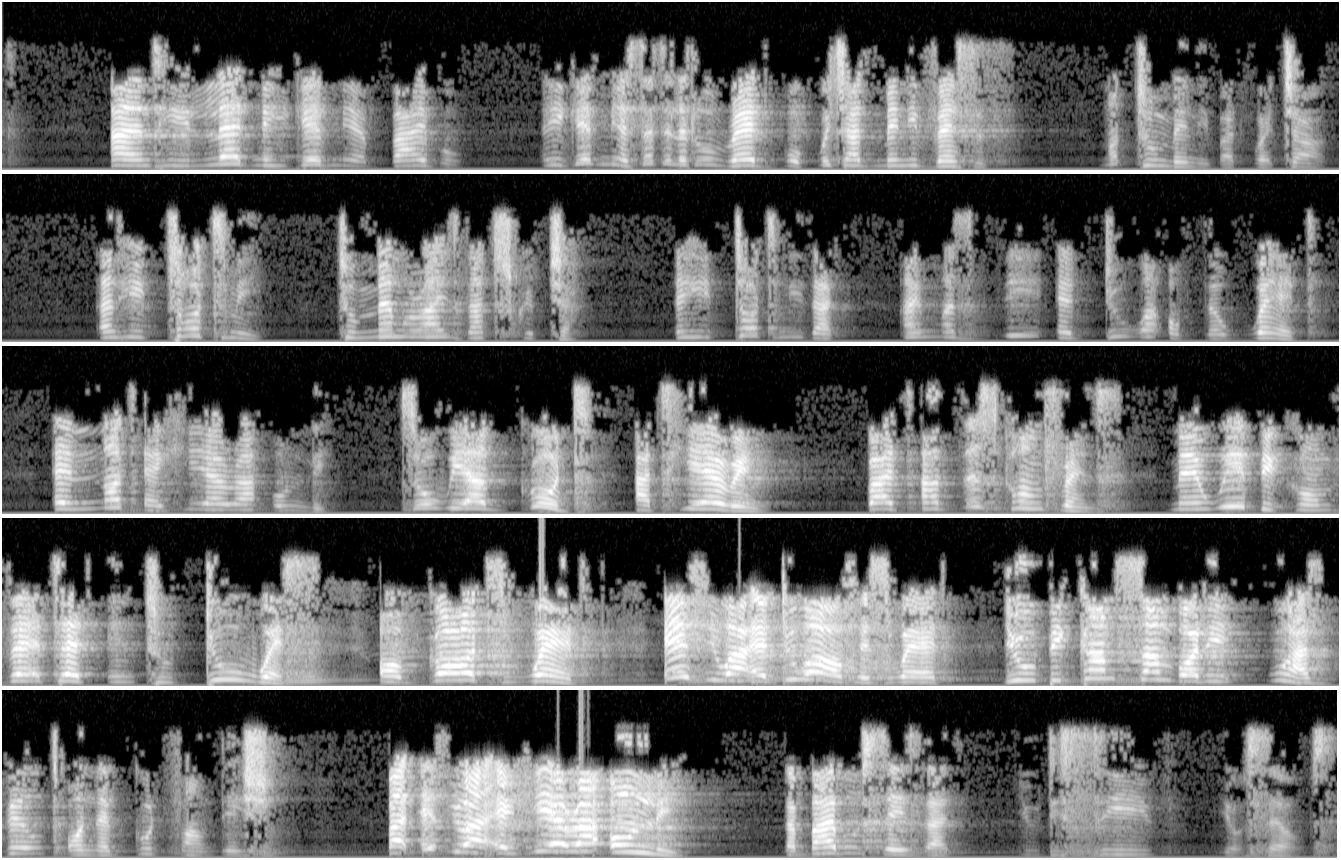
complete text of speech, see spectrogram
And he led me, he gave me a Bible. And he gave me a certain little red book which had many verses. Not too many, but for a child. And he taught me to memorize that scripture. And he taught me that I must be a doer of the word and not a hearer only. So we are good at hearing. But at this conference, may we be converted into doers of God's word. If you are a doer of His word, you become somebody who has built on a good foundation. But if you are a hearer only, the Bible says that you deceive yourselves.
